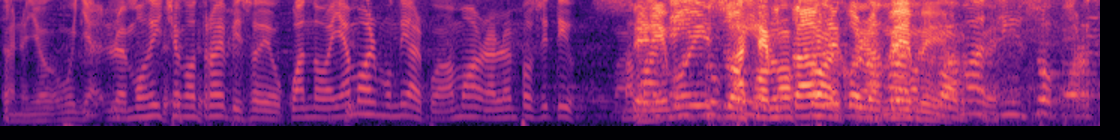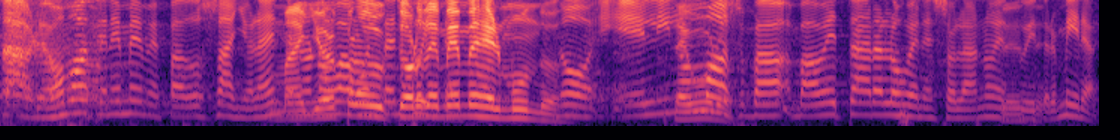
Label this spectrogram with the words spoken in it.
Bueno, yo ya lo hemos dicho en otros episodios. Cuando vayamos al mundial, pues vamos a hablarlo en positivo. Vamos seremos ser insoportables con los memes. vamos a ser insoportables. Vamos a tener memes para dos años. La gente no nos Mayor va a productor de memes del mundo. No, el Elon. Musk va, va a vetar a los venezolanos en Sí, Twitter. sí. Mira,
